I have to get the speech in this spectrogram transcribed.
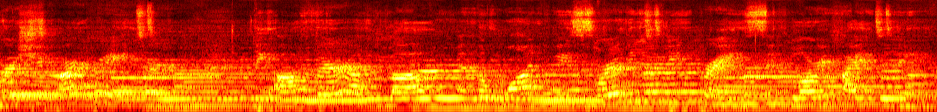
worship our Creator, the author of love, and the one who is worthy to be praised and glorified today,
